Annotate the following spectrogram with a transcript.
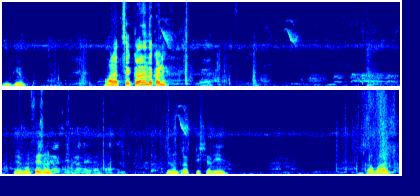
No rio. A maré tá secando ainda, Carlinhos. Meu irmão fez um. Fez um trapiche ali. Colocar o barco.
